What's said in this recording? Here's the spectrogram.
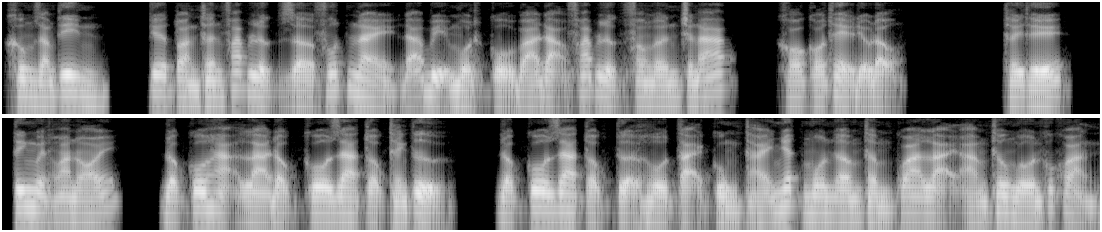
không dám tin, kia toàn thân pháp lực giờ phút này đã bị một cổ bá đạo pháp lực phong ấn chấn áp, khó có thể điều động. Thấy thế, tinh nguyện hoa nói, độc cô hạ là độc cô gia tộc thánh tử, độc cô gia tộc tựa hồ tại cùng thái nhất môn âm thầm qua lại ám thông ốn khúc khoản.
